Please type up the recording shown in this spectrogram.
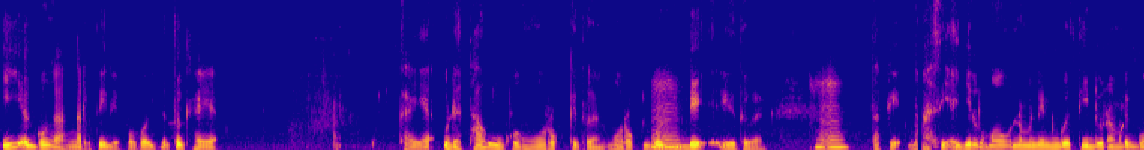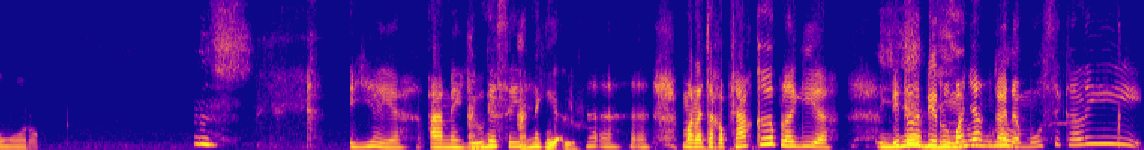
iya gue nggak ngerti deh pokoknya tuh kayak kayak udah tahu gue ngorok gitu kan ngorok gue Mm-mm. gede gitu kan Mm-mm. Tapi masih aja lu mau nemenin gue tidur sampai gue ngorok Iya ya, aneh juga aneh sih. aneh nggak lu Mana cakep-cakep lagi ya. itu Iya, di rumahnya nggak ada musik kali.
